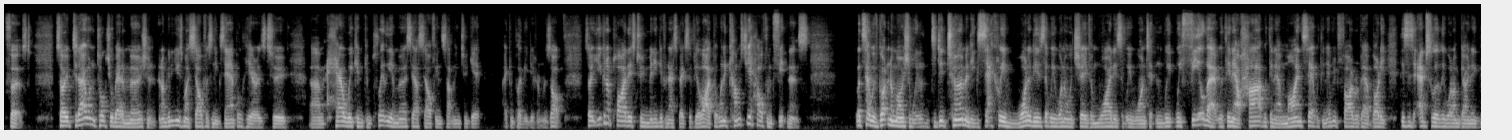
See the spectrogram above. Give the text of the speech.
first. So today I want to talk to you about immersion, and I'm going to use myself as an example here as to um, how we can completely immerse ourselves in something to get a completely different result. So you can apply this to many different aspects of your life, but when it comes to your health and fitness, let's say we've got an emotion, we've determined exactly what it is that we want to achieve and why it is that we want it. And we, we feel that within our heart, within our mindset, within every fiber of our body. This is absolutely what I'm going to,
